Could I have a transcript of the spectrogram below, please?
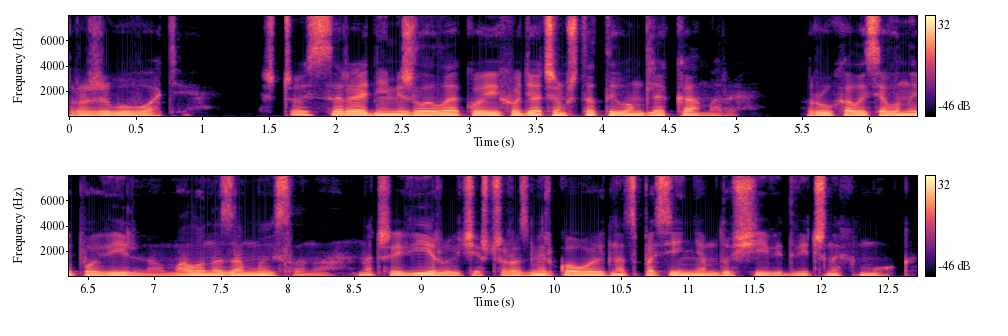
рожевуваті. Щось середнє між лелекою і ходячим штативом для камери. Рухалися вони повільно, мало незамислено, наче віруючи, що розмірковують над спасінням душі від вічних мук.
